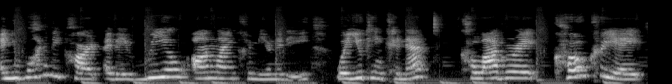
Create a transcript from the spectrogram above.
and you want to be part of a real online community where you can connect, collaborate, co create,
